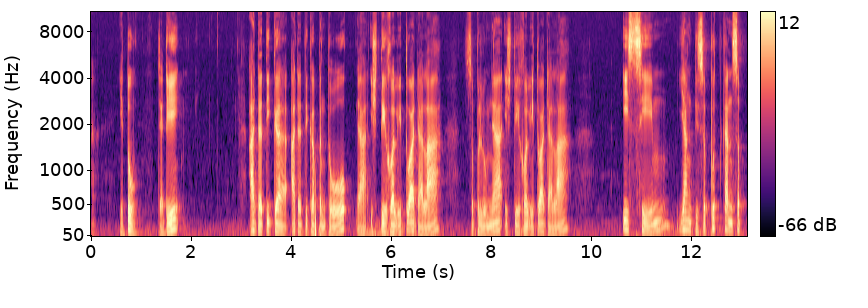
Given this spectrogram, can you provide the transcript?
Nah, itu. Jadi ada tiga ada tiga bentuk ya istighol itu adalah sebelumnya istighol itu adalah isim yang disebutkan sebelumnya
